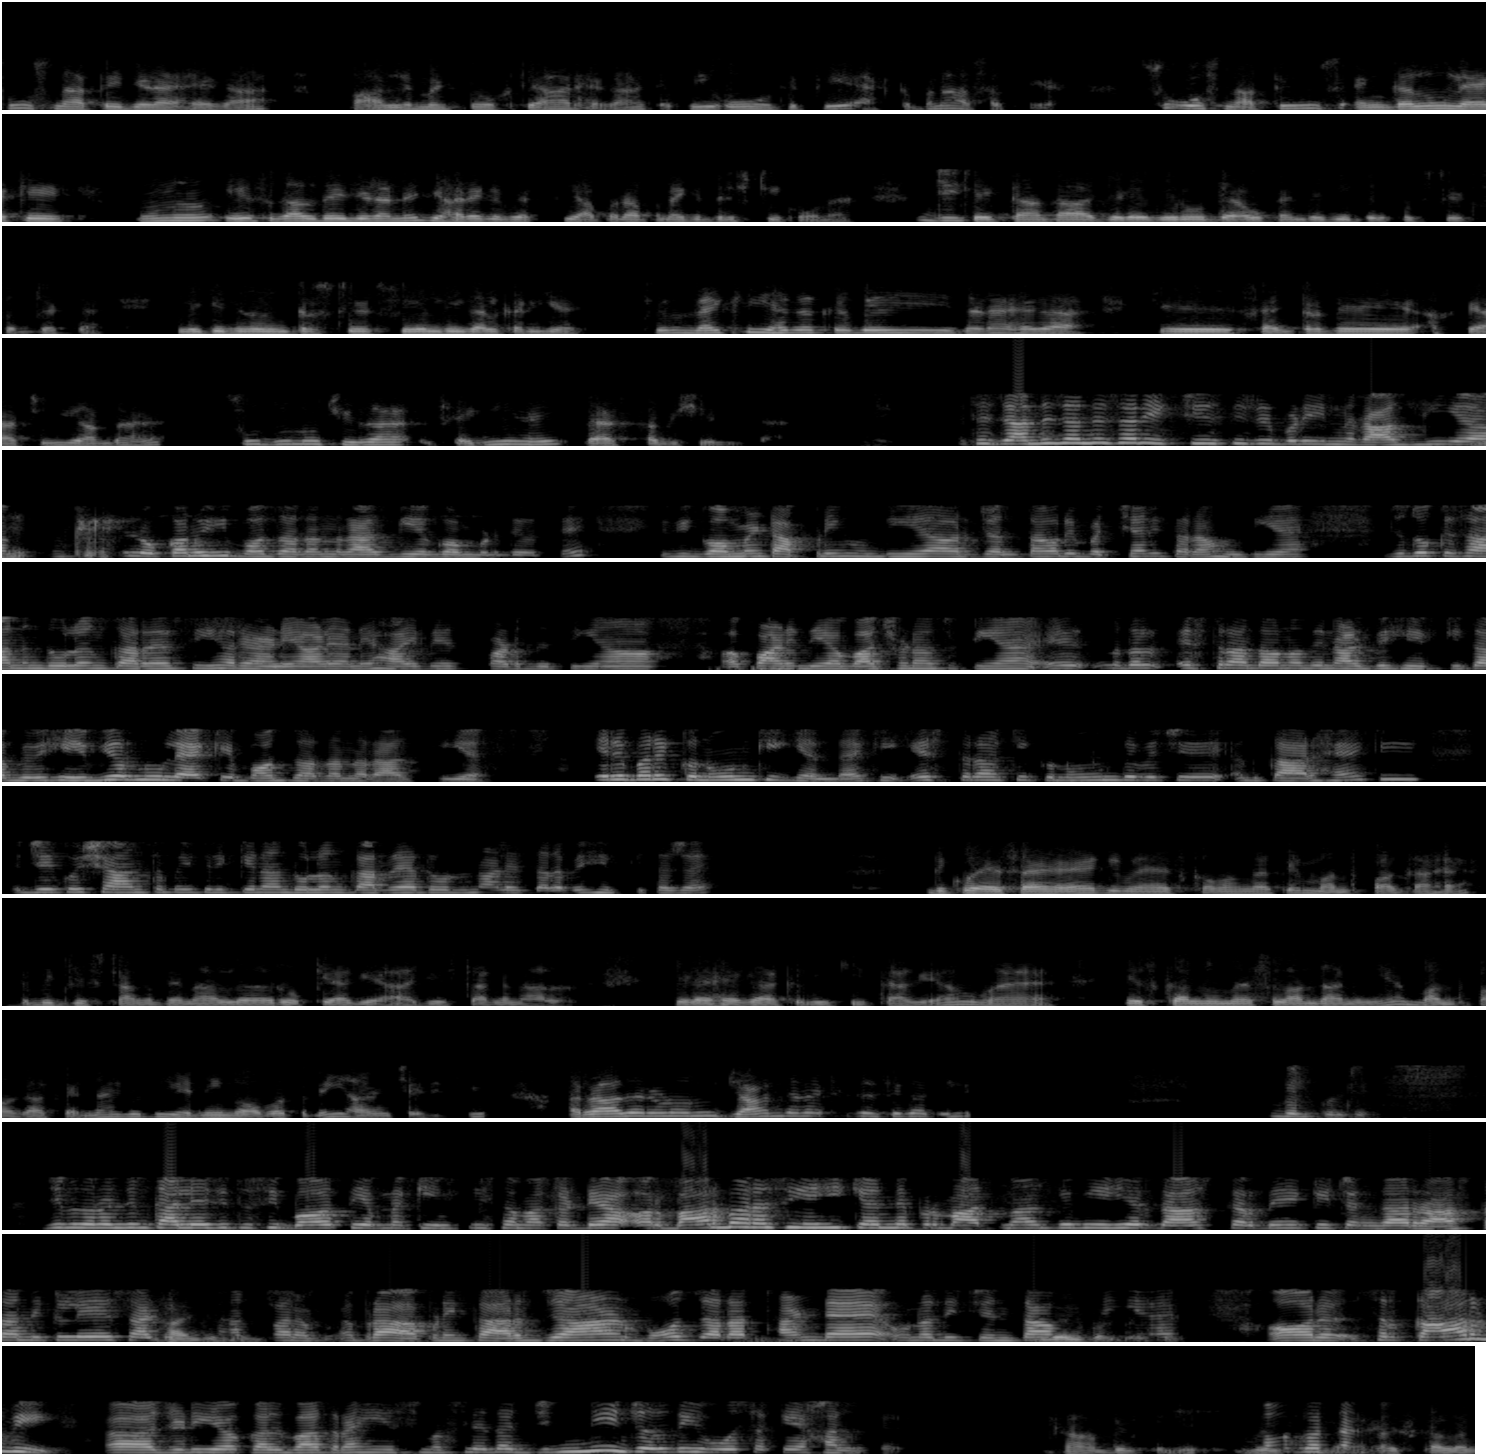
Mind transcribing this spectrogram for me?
ਤਾਂ ਉਸ ਨਾਤੇ ਜਿਹੜਾ ਹੈਗਾ ਪਾਰਲੀਮੈਂਟ ਨੂੰ ਅਖਤਿਆਰ ਹੈਗਾ ਕਿ ਵੀ ਉਹ ਦਿੱਤੀ ਐਕਟ ਬਣਾ ਸਕਦੇ ਆ। ਸੋ ਉਸ ਨਾਤੇ ਉਸ ਐਂਗਲ ਨੂੰ ਲੈ ਕੇ ਹੁਣ ਇਸ ਗੱਲ ਦੇ ਜਿਹੜਾ ਨੇ ਜੀ ਹਰ ਇੱਕ ਵਿਅਕਤੀ ਆਪਣਾ ਆਪਣਾ ਇੱਕ ਦ੍ਰਿਸ਼ਟੀਕੋਣ ਹੈ। ਸਟੇਟਾਂ ਦਾ ਜਿਹੜੇ ਵਿਰੋਧ ਹੈ ਉਹ ਕਹਿੰਦੇ ਜੀ ਬਿਲਕੁਲ ਸਟੇਟ ਸਬਜੈਕਟ ਹੈ। ਲੇਕਿਨ ਜਦੋਂ ਇੰਟਰ ਸਟੇਟ ਸੇਲ ਦੀ ਗੱਲ ਕਰੀਏ ਫਿਰ ਲਾਈਕਲੀ ਹੈਗਾ ਕਿ ਵੀ ਜਿਹੜਾ ਹੈਗਾ ਕਿ ਸੈਂਟਰ ਦੇ ਅਖਤਿਆਰ ਚ ਵੀ ਆਂਦਾ ਹੈ। ਸੋ ਦੋਨੋਂ ਚੀਜ਼ਾਂ ਹੈਗੀਆਂ ਹੈ ਬੈਸ ਦਾ ਵਿਸ਼ੇ ਵੀ ਹੈ। ਅੱਛਾ ਜਾਂਦੇ ਜਾਂਦੇ ਸਰ ਇੱਕ ਚੀਜ਼ ਦੀ ਜਿਹੜੀ ਬੜੀ ਨਾਰਾਜ਼ਗੀ ਆ ਲੋਕਾਂ ਨੂੰ ਹੀ ਬਹੁਤ ਜ਼ਿਆਦਾ ਨਾਰਾਜ਼ਗੀ ਹੈ ਗਵਰਨਮੈਂਟ ਦੇ ਉੱਤੇ ਕਿਉਂਕਿ ਗਵਰਨਮੈਂਟ ਆਪਣੀ ਹੁੰਦੀ ਹੈ ਔਰ ਜਨਤਾ ਉਹਦੇ ਬੱਚਿਆਂ ਦੀ ਤਰ੍ਹਾਂ ਹੁੰਦੀ ਹੈ। ਜਦੋਂ ਕਿਸਾਨ ਅੰਦੋਲਨ ਕਰ ਰਿਹਾ ਸੀ, ਹਰਿਆਣੇ ਵਾਲਿਆਂ ਨੇ ਹਾਈਵੇਜ਼ ਪੜ ਦਿੱਤੀਆਂ ਪਾਣੀ ਦੀਆਂ ਬਾਛੜਾਂ ਸੁੱਟੀਆਂ, ਇਹ ਮਤਲਬ ਇਸ ਤਰ੍ਹਾਂ ਦਾ ਉਹਨਾਂ ਦੇ ਨਾਲ ਬਿਹੇਵ ਕੀਤਾ ਬਿਹੇਵੀਅਰ ਨੂੰ ਲੈ ਕੇ ਬਹੁਤ ਜ਼ਿਆਦਾ ਨਾਰਾਜ਼ਗੀ ਹੈ। ਇਹਦੇ ਬਾਰੇ ਕਾਨੂੰਨ ਕੀ ਕਹਿੰਦਾ ਹੈ ਕਿ ਇਸ ਤਰ੍ਹਾਂ ਕੀ ਕਾਨੂੰਨ ਦੇ ਵਿੱਚ ਇਹ ਅਧਿਕਾਰ ਹੈ ਕਿ ਜੇ ਕੋਈ ਸ਼ਾਂਤਮਈ ਤਰੀਕੇ ਨਾਲ ਅੰਦੋਲਨ ਕਰ ਰਿਹਾ ਤਾਂ ਉਹਦੇ ਨਾਲ ਇਦਾਂ ਦਾ ਬਿਹੇਵ ਕੀਤਾ ਜਾਏ? ਦੇਖੋ, ਐਸਾ ਹੈ ਕਿ ਮੈਂ ਇਸ ਕਹਾਂਗਾ ਕਿ ਮੰਦਪਾਗਾ ਹੈ ਕਿ ਵੀ ਜਿਸ ਢੰਗ ਦੇ ਨਾਲ ਰੋਕਿਆ ਗਿਆ, ਜਿਸ ਢੰਗ ਨਾਲ ਜਿਹੜਾ ਹੈਗਾ ਕਿ ਵੀ ਕੀਤਾ ਗਿਆ, ਉਹ ਮੈਂ ਇਸ ਗੱਲ ਨੂੰ ਮੈਂ ਸਲਾਹਦਾ ਨਹੀਂ ਹੈ ਮੰਦਪਾਗਾ ਕਹਿਣਾ ਹੈ ਕਿ ਵੀ ਇੰਨੀ ਨੌਬਤ ਨਹੀਂ ਆਣੀ ਚਾਹੀਦੀ ਸੀ। ਰਾਦਰ ਉਹਨਾਂ ਨੂੰ ਜਾਣ ਦੇਣਾ ਚਾਹੀਦਾ ਸੀਗਾ ਦਿੱਲੀ। ਬਿਲਕੁਲ ਜੀ। ਜੀ ਮਨੋਰੰਜਨ ਕਾਲੀਆ ਜੀ ਤੁਸੀਂ ਬਹੁਤ ਹੀ ਆਪਣਾ ਕੀਮਤੀ ਸਮਾਂ ਕੱਢਿਆ ਔਰ ਬਾਰ-ਬਾਰ ਅਸੀਂ ਇਹੀ ਕਹਿੰਦੇ ਪ੍ਰਮਾਤਮਾ ਅੱਗੇ ਵੀ ਇਹੀ ਅਰਦਾਸ ਕਰਦੇ ਹਾਂ ਕਿ ਚੰਗਾ ਰਾਸਤਾ ਨਿਕਲੇ ਸਾਡੇ ਭਰਾ ਆਪਣੇ ਘਰ ਜਾਣ ਬਹੁਤ ਜ਼ਿਆਦਾ ਠੰਡ ਹੈ ਉਹਨਾਂ ਦੀ ਚਿੰਤਾ ਹੁੰਦੀ ਹੈ ਔਰ ਸਰਕਾਰ ਵੀ ਜਿਹੜੀ ਹੈ ਗੱਲਬਾਤ ਰਾਹੀਂ ਇਸ ਮਸਲੇ ਦਾ ਜਿੰਨੀ ਜਲਦੀ ਹੋ ਸਕੇ ਹੱਲ ਕਰੇ। ਹਾਂ ਬਿਲਕੁਲ ਜੀ ਇਸ ਦਾ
